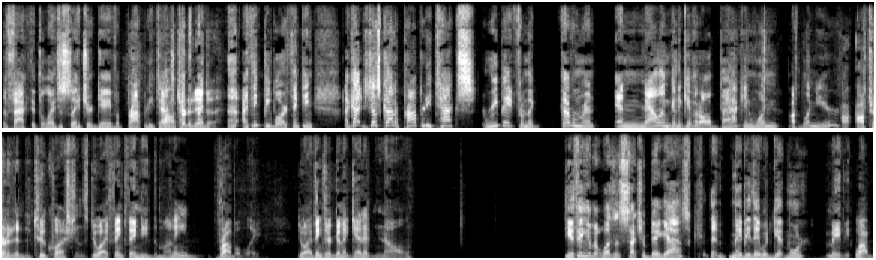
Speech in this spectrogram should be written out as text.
the fact that the legislature gave a property tax. Oh, I'll turn it I, into. I, I think people are thinking, I got just got a property tax rebate from the government and now I'm going to give it all back in one I'll, one year. I'll, I'll, turn it into two questions. Do I think they need the money? Probably. Do I think they're going to get it? No. Do you think if it wasn't such a big ask that maybe they would get more? Maybe. Well,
